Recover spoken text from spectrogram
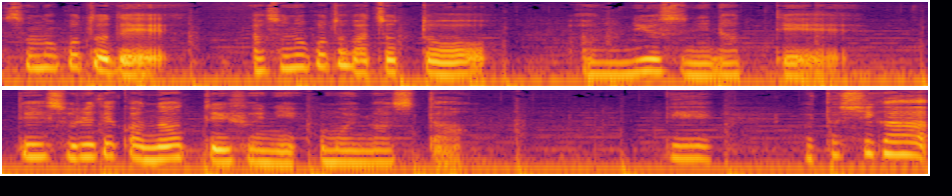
そのことであそのことがちょっとあのニュースになってでそれでかなっていうふうに思いました。で私が、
